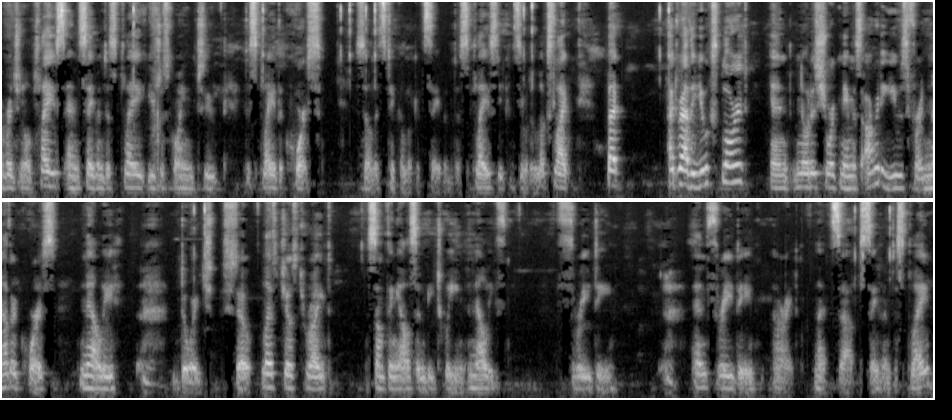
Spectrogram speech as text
original place, and save and display, you're just going to display the course. So let's take a look at save and display so you can see what it looks like. But I'd rather you explore it, and notice short name is already used for another course, Nellie Deutsch. So let's just write something else in between, Nellie 3D and 3D. All right, let's uh, save and display.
